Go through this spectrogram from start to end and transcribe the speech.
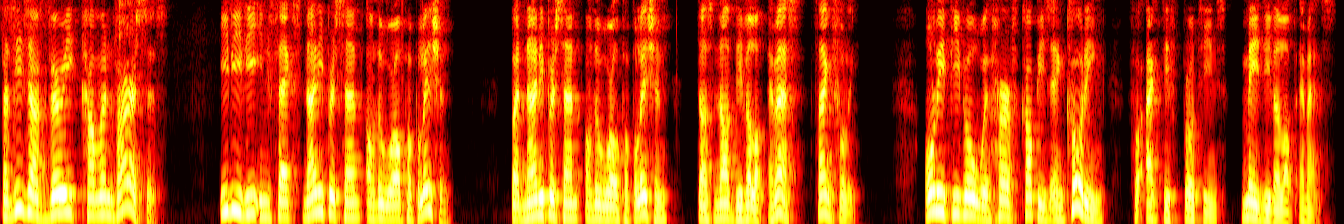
But these are very common viruses. EBV infects 90% of the world population, but 90% of the world population does not develop MS, thankfully. Only people with HERV copies encoding for active proteins may develop MS.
